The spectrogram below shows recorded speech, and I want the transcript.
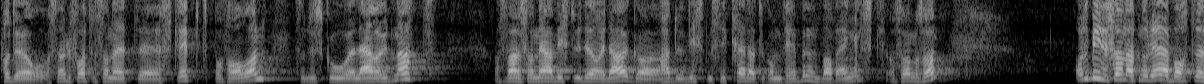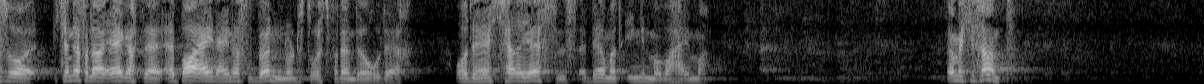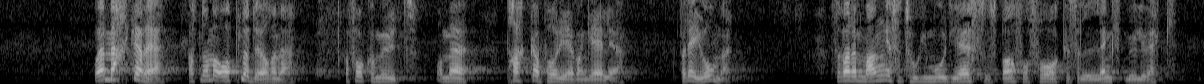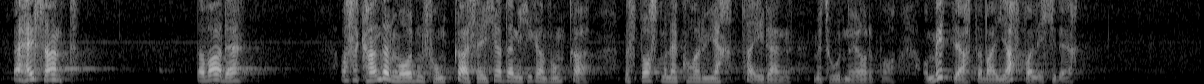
på døra. Så hadde du fått et, sånn et uh, skript på forhånd som du skulle lære utenat. Og så var det sånn, ja, Hvis du dør i dag, og hadde du visst med sikkerhet at du kommer til himmelen, bare på engelsk, og sånn og sånn. Og det blir det sånn at Når du er der borte, så kjenner jeg for jeg at jeg ba en eneste bønn når du står utenfor den døra der. Og det er 'Kjære Jesus, jeg ber om at ingen må være hjemme'. Ja, men ikke sant? Og jeg merker det, at når vi åpner dørene, og folk komme ut, og vi prakker på de evangeliet For det gjorde vi. Så var det mange som tok imot Jesus bare for å få oss lengst mulig vekk. Det er helt sant. Det var det. Og så kan den måten funke. Jeg sier ikke at den ikke kan funke. Men spørsmålet er hvor er du hjertet i den metoden å gjøre det på. Og mitt hjerte var iallfall ikke der.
